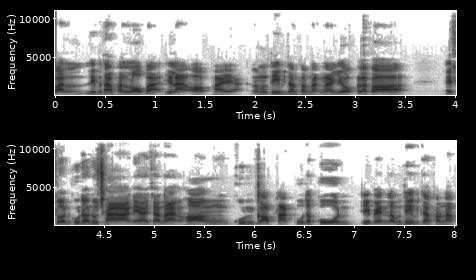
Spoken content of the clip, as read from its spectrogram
วันริปตาพันลบอะที่ลาออกไปอะรัฐมนตรีประจำสำนักนายก แล้วก็ในส่วนคุณอนุชาเนี่ยจะนั่งห้องคุณกอบศักดิ์ภูตระกูล ที่เป็นรัฐมนตรีประจำสำนัก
